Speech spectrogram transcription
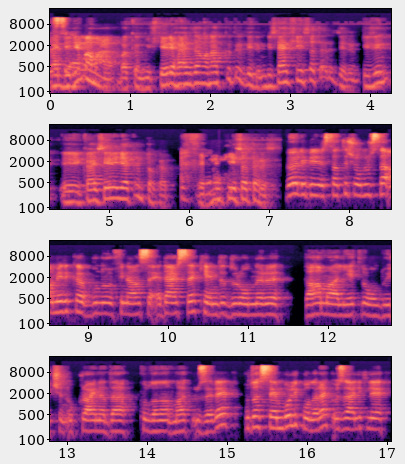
Rusya... Ben dedim ama bakın müşteri her zaman hakkıdır dedim. Biz her şeyi satarız dedim. Sizin e, Kayseri'ye yakın tokat. E, her şeyi satarız. Böyle bir satış olursa Amerika bunu finanse ederse kendi dronları daha maliyetli olduğu için Ukrayna'da kullanılmak üzere. Bu da sembolik olarak özellikle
